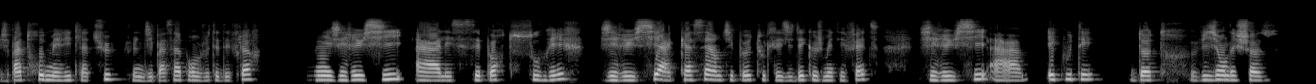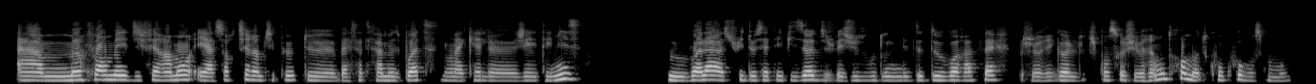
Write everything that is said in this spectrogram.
j'ai pas trop de mérite là-dessus, je ne dis pas ça pour me jeter des fleurs, mais j'ai réussi à laisser ces portes s'ouvrir. J'ai réussi à casser un petit peu toutes les idées que je m'étais faites. J'ai réussi à écouter d'autres visions des choses, à m'informer différemment et à sortir un petit peu de bah, cette fameuse boîte dans laquelle euh, j'ai été mise. Voilà, suite de cet épisode, je vais juste vous donner des devoirs à faire. Je rigole. Je pense que je suis vraiment trop en mode concours en ce moment.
